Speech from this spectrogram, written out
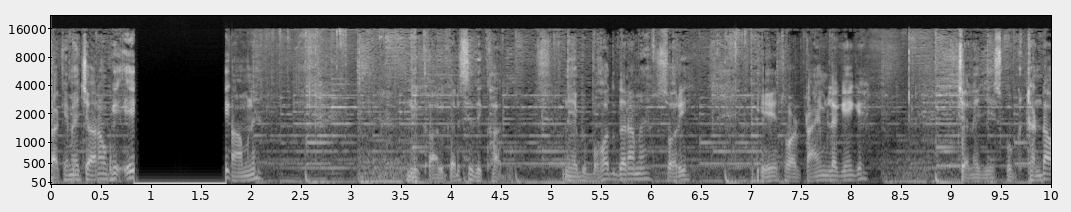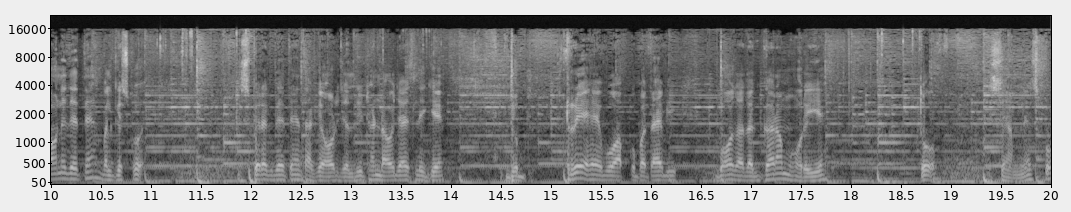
ताकि मैं चाह रहा हूँ कि एक सामने निकाल कर इसे दिखा दूँ। नहीं अभी बहुत गर्म है सॉरी ये थोड़ा टाइम लगेंगे। चलें जी इसको ठंडा होने देते हैं बल्कि इसको इस पर रख देते हैं ताकि और जल्दी ठंडा हो जाए। इसलिए कि जो ट्रे है वो आपको पता है अभी बहुत ज़्यादा गर्म हो रही है। तो इसे हमने इसको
